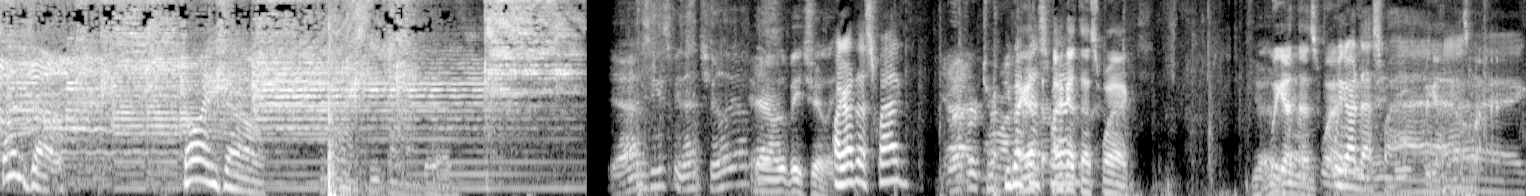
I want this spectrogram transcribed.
Dunzo. Dunzo. Yeah, it used to be that chilly out there. Yeah, it'll be chilly. I got that swag. Whoever turned You got I that swag? I got that swag. We got that swag. We got that swag. We got that swag.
